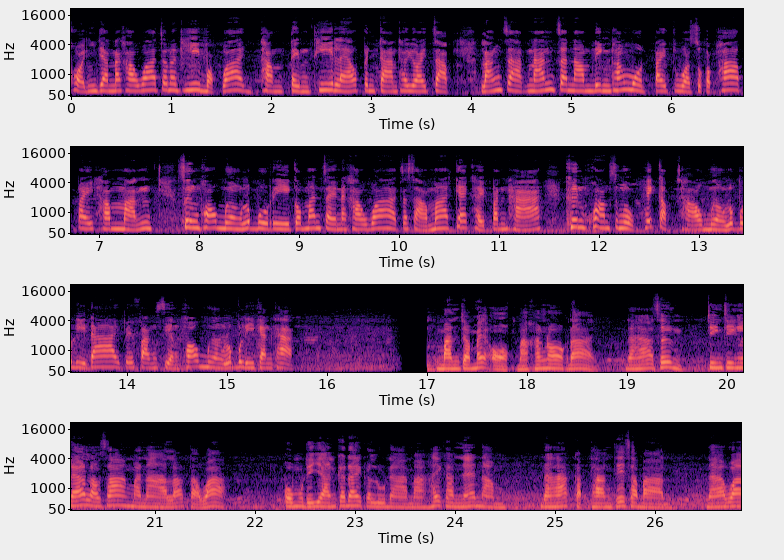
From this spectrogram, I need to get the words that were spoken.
ขอยืนยันนะคะ ว่าเจ้าหน้าที่บอกว่าทำเต็มที่แล้วเป็นการทยอยจับ หลังจากนั้นจะนำลิงทั้งหมดไปตรวจสุขภาพไปทำหมัน ซึ่งพ่อเมืองลบบุรีก็มั่นใจนะคะ ว่าจะสามารถแก้ไขปัญหาคืนความสงบให้กับชาวเมืองลบบุรีได้ไปฟังเสียงพ่อเมืองลบบุรีกันค่ะ มันจะไม่ออกมาข้างนอกได้ นะฮะซึ่งจริง ๆ แล้วเราสร้างมานานแล้ว แต่ว่ากรมอุทยานก็ได้กรุณามาให้คำแนะนำนะฮะกับทางเทศบาลนะว่า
